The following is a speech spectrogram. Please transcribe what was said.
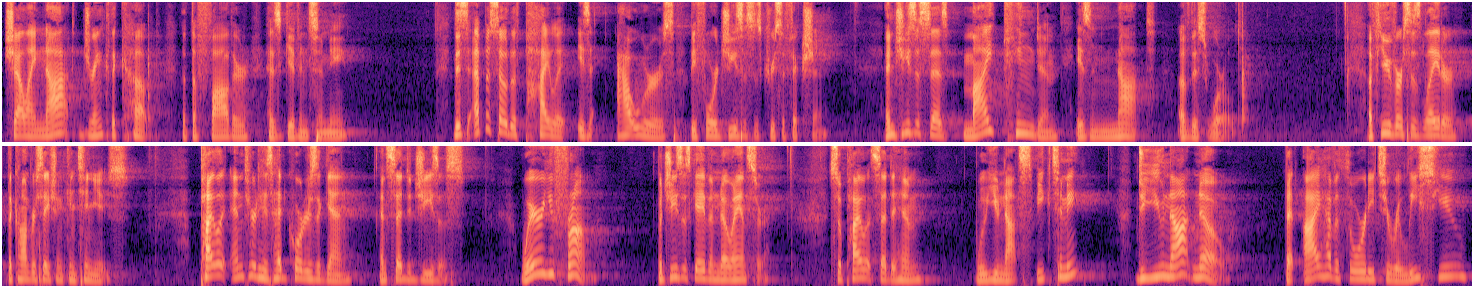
Shall I not drink the cup that the Father has given to me? This episode with Pilate is hours before Jesus' crucifixion. And Jesus says, My kingdom is not of this world. A few verses later, the conversation continues. Pilate entered his headquarters again and said to Jesus, Where are you from? But Jesus gave him no answer. So Pilate said to him, Will you not speak to me? Do you not know that I have authority to release you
